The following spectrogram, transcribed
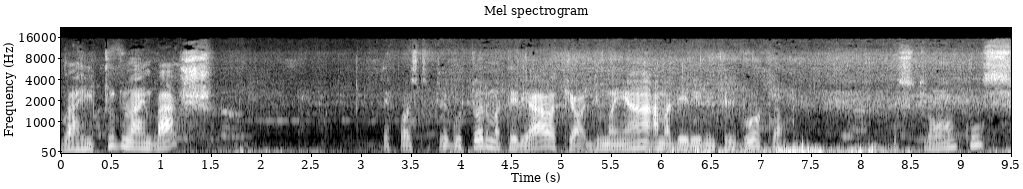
Varri tudo lá embaixo. O depósito entregou todo o material. Aqui, ó. De manhã a madeireira entregou aqui, ó. Os troncos.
